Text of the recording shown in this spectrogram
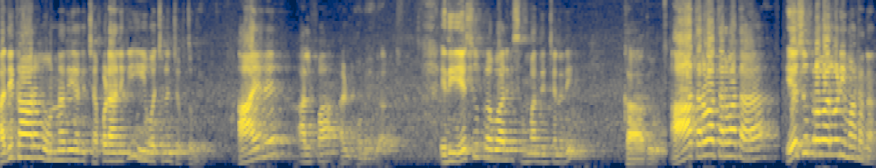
అధికారం ఉన్నది అని చెప్పడానికి ఈ వచనం చెప్తుంది. ఆయనే అల్ఫా అండ్ ఒమేగా. ఇది యేసు ప్రభువారికి సంబంధించినది కాదు. ఆ తర్వాత తర్వాత యేసు ప్రభువారు కూడా ఈ మాట అన్నారు.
